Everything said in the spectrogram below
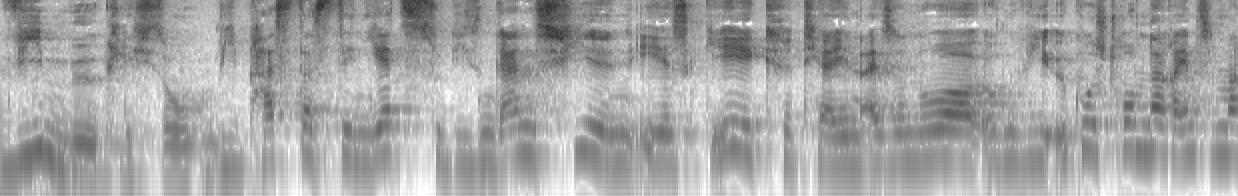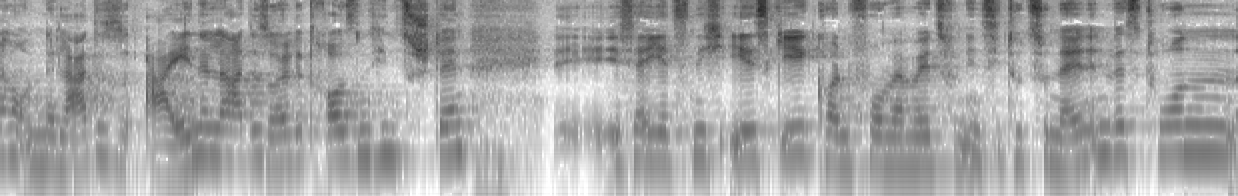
wie möglich so. Wie passt das denn jetzt zu diesen ganz vielen ESG-Kriterien? Also nur irgendwie Ökostrom da reinzumachen und eine, Lades eine Ladesäule draußen hinzustellen, ist ja jetzt nicht ESG-konform. Wenn wir jetzt von institutionellen Investoren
